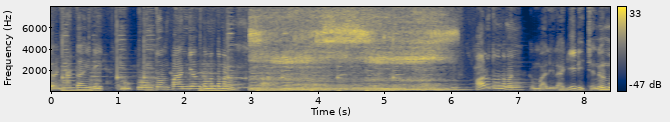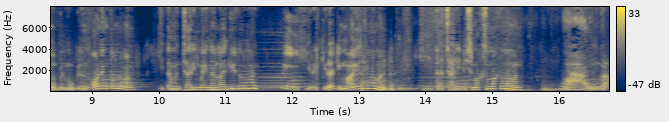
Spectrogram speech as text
ternyata ini truk tronton panjang teman-teman. Halo teman-teman, kembali lagi di channel mobil-mobilan oleng teman-teman. Kita mencari mainan lagi teman-teman. Wih, kira-kira di mana teman-teman? Kita cari di semak-semak teman-teman. Wow, nggak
